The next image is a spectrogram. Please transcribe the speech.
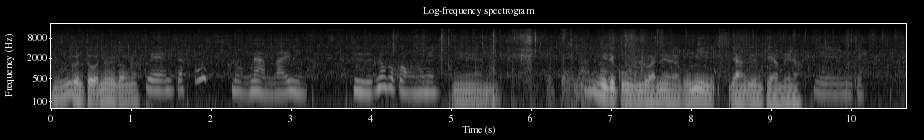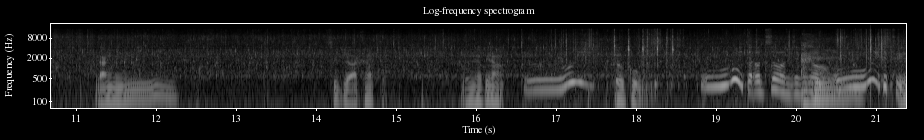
อุ้ยบนโต๊ะนั่นไหมก้องเนาะแม่นจ้ะหนองน้ำไหลนี่ถือเนาะพอกองมานี่แม่นใจน้ำมีแต่กุ้งล้วนๆเนี่ยครับบ่มีอย่างอื่นแกมเลยเนาะแม่นจ้ะหลังนี้สุดยอดครับ เบิ่งครับพี่น้องอุ้ยตัวกุ้งอุ้ยแต่อดซ่อนจ้ะพี่น้องอุ้ยก็ถือ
